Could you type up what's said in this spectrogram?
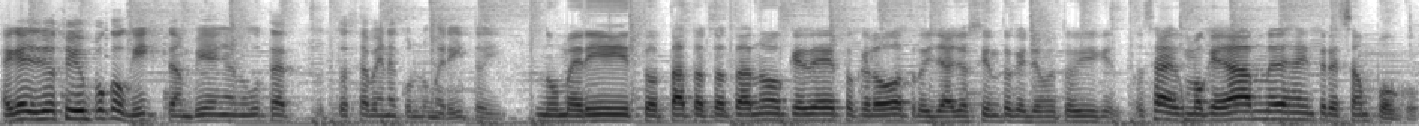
Es que yo soy un poco geek también, me gusta toda esa vaina con numeritos y... numerito, ta, ta, ta, ta, no, que de esto, que lo otro, y ya yo siento que yo me estoy, o sea, como que ya me deja interesar un poco.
